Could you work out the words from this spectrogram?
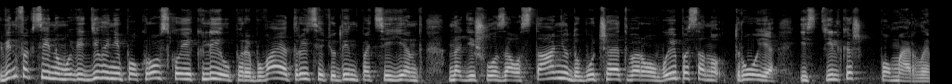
В інфекційному відділенні Покровської КЛІЛ перебуває 31 пацієнт. Надійшло за останню добу четверо. Виписано троє і стільки ж померли.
